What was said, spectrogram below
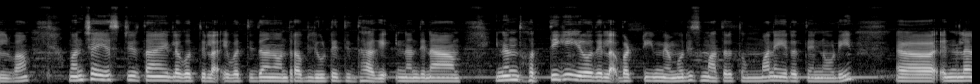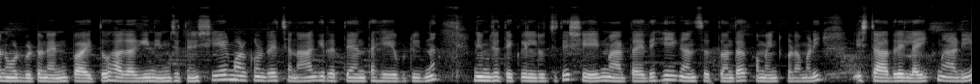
ಅಲ್ವಾ? ಮನುಷ್ಯ ಎಷ್ಟು ಇರ್ತಾನೆ ಇಲ್ಲ ಗೊತ್ತಿಲ್ಲ. ಇವತ್ತಿದ್ದ ಒಂಥರ ಬ್ಲೂಟೂತ್ ಇದ್ದ ಹಾಗೆ. ಇನ್ನೊಂದು ದಿನ, ಇನ್ನೊಂದು ಹೊತ್ತಿಗೆ ಇರೋದಿಲ್ಲ. ಬಟ್ ಈ ಮೆಮೊರೀಸ್ ಮಾತ್ರ ತುಂಬಾ ಇರುತ್ತೆ ನೋಡಿ. ಇದನ್ನೆಲ್ಲ ನೋಡಿಬಿಟ್ಟು ನೆನಪಾಯಿತು. ಹಾಗಾಗಿ ನಿಮ್ಮ ಜೊತೆ ಶೇರ್ ಮಾಡಿಕೊಂಡ್ರೆ ಚೆನ್ನಾಗಿರುತ್ತೆ ಅಂತ ಹೇಳ್ಬಿಟ್ಟು ಇದನ್ನ ನಿಮ್ಮ ಜೊತೆ ಎಲ್ಲರ ಜೊತೆ ಶೇರ್ ಮಾಡ್ತಾ ಇದ್ದೆ. ಹೇಗೆ ಅನಿಸುತ್ತೋ ಅಂತ ಕಮೆಂಟ್ ಕೂಡ ಮಾಡಿ. ಇಷ್ಟ ಆದರೆ ಲೈಕ್ ಮಾಡಿ.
